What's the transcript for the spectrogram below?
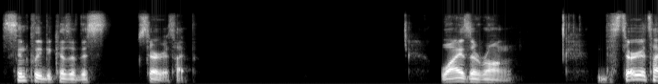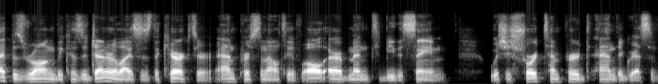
simply because of this stereotype. Why is it wrong? The stereotype is wrong because it generalizes the character and personality of all Arab men to be the same, which is short-tempered and aggressive.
